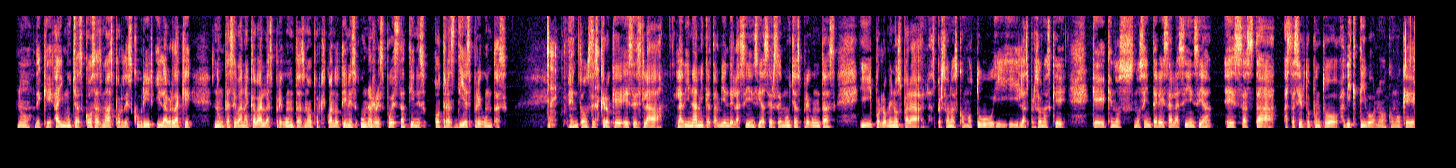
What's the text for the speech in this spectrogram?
¿no? De que hay muchas cosas más por descubrir y la verdad que nunca se van a acabar las preguntas, ¿no? Porque cuando tienes una respuesta, tienes otras 10 preguntas. Entonces creo que esa es la, dinámica también de la ciencia, hacerse muchas preguntas y por lo menos para las personas como tú y, las personas que, nos, nos, interesa la ciencia, es hasta, hasta cierto punto adictivo, ¿no? Como que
